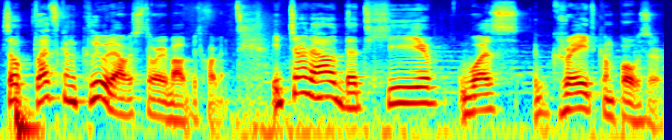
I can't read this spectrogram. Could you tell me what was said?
So let's conclude our story about Beethoven. It turned out that he was a great composer.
